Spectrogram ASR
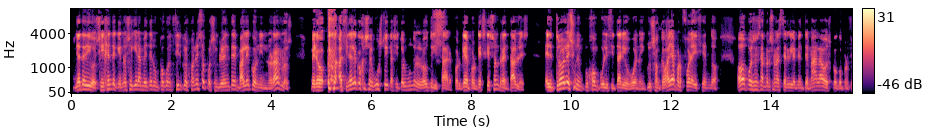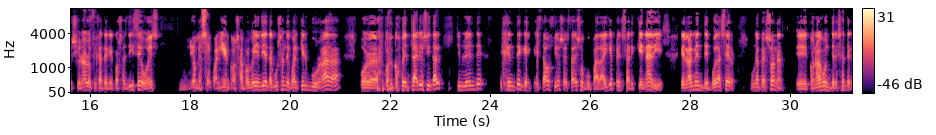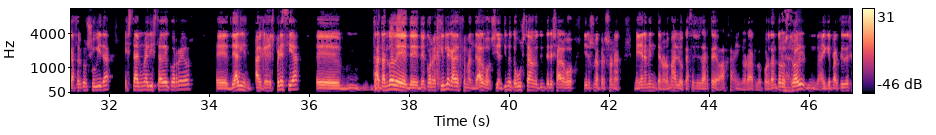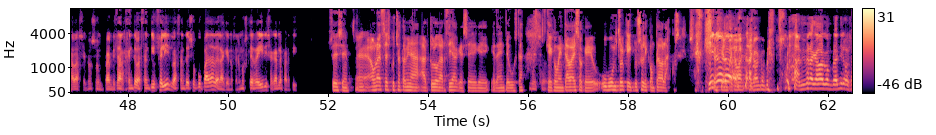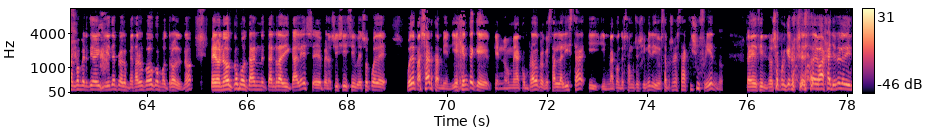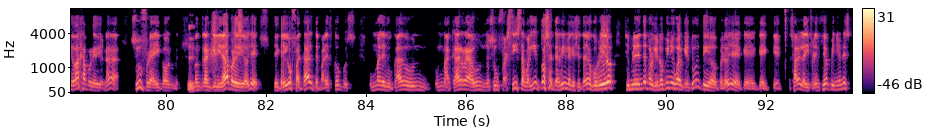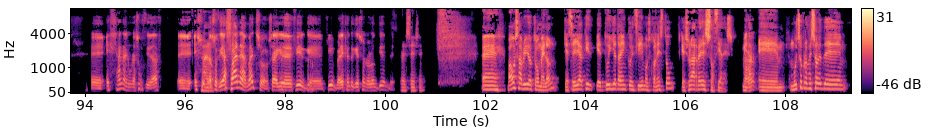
ya te digo, si hay gente que no se quiera meter un poco en circos con esto, pues simplemente vale con ignorarlos. Pero al final le coges el gusto y casi todo el mundo los va a utilizar. ¿Por qué? Porque es que son rentables. El troll es un empujón publicitario bueno, incluso aunque vaya por fuera diciendo, oh, pues esta persona es terriblemente mala, o es poco profesional, o fíjate qué cosas dice, o es, yo qué sé, cualquier cosa, porque hoy en día te acusan de cualquier burrada por, comentarios y tal, simplemente gente que, está ociosa, está desocupada. Hay que pensar que nadie que realmente pueda ser una persona eh, con algo interesante que hacer con su vida está en una lista de correos eh, de alguien al que desprecia eh, tratando de, corregirle cada vez que mande algo. Si a ti no te gusta o no te interesa algo y eres una persona medianamente normal, lo que haces es darte de baja e ignorarlo. Por tanto, los trolls mm, hay que partir de esa base, ¿no? Son, para empezar, gente bastante infeliz, bastante desocupada, de la que nos tenemos que reír y sacarle partido. Sí, sí. Eh, una vez he escuchado también a Arturo García, que sé que, también te gusta, que comentaba eso, que hubo un troll que incluso le compraba las cosas. sí, no, no. a mí me la acaba comprando y luego se han convertido en clientes, pero que empezaron un poco como troll, ¿no? Pero no como tan, tan radicales, eh, pero sí, sí, sí, eso puede, puede pasar también. Y hay gente que, que no me ha comprado, pero que está en la lista y, me ha contestado mucho similar y digo, esta persona está aquí sufriendo. O sea, es decir, no sé por qué no se da de baja, yo no le doy de baja porque digo, nada, sufre ahí con, con tranquilidad, porque digo, oye, te caigo fatal, te parezco pues un maleducado, un, un macarra, un, no sé, un fascista, cualquier cosa terrible que se te haya ocurrido, simplemente porque no opino igual que tú, tío. Pero oye, que, que, que ¿sabes? La diferencia de opiniones eh, es sana en una sociedad. Eh, eso, una sociedad sana, macho. O sea, quiere decir que, en fin, pero hay gente que eso no lo entiende. Sí, sí, sí. Eh, vamos a abrir otro melón, que sé aquí que tú y yo también coincidimos con esto, que son las redes sociales. Mira, eh, muchos profesores de,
